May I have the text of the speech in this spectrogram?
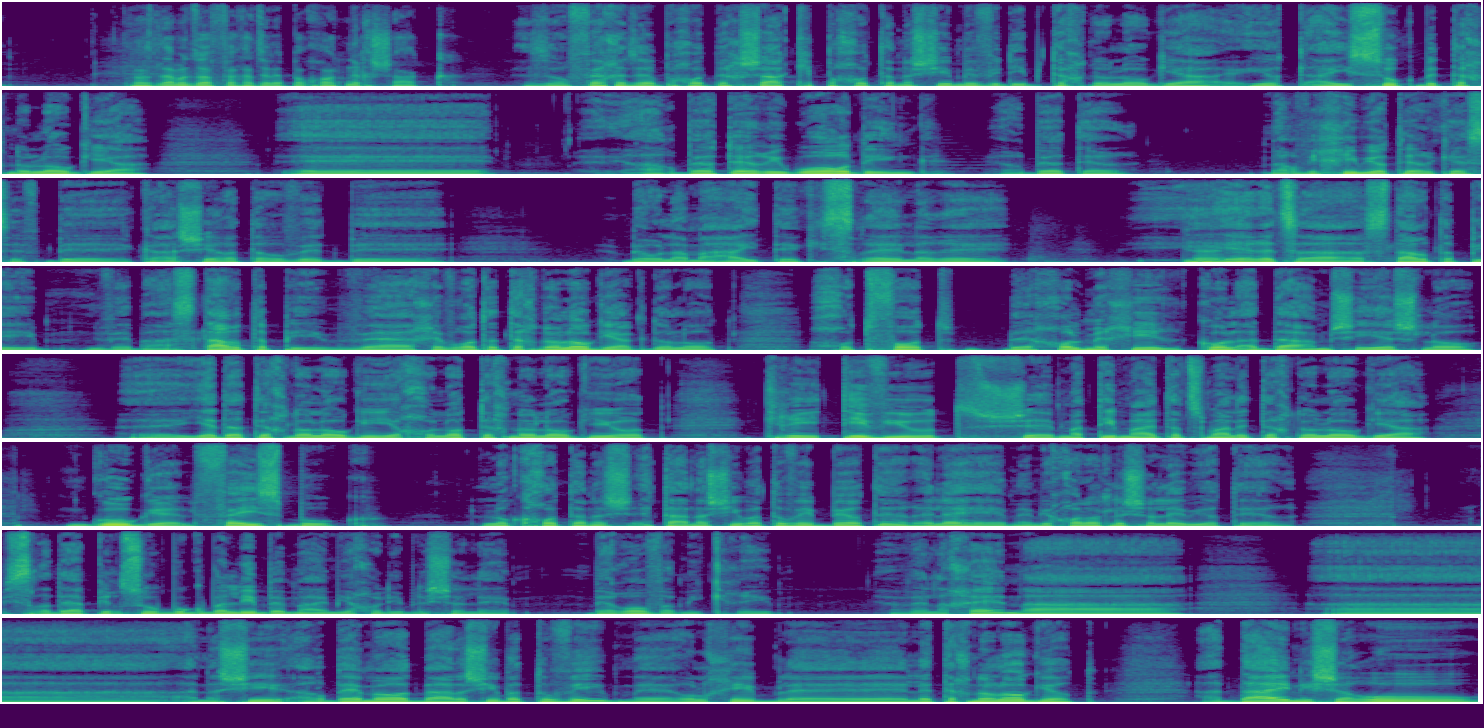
אז למה זה הופך את זה לפחות נחשק? זה הופך את זה לפחות נחשק, כי פחות אנשים מבינים טכנולוגיה. העיסוק בטכנולוגיה אה, הרבה יותר rewarding, הרבה יותר, מרוויחים יותר כסף ב, כאשר אתה עובד ב, בעולם ההייטק. ישראל הרי כן. היא ארץ הסטארט-אפים, ובסטארט-אפים והחברות הטכנולוגיה הגדולות חוטפות בכל מחיר כל אדם שיש לו אה, ידע טכנולוגי, יכולות טכנולוגיות, קריאיטיביות שמתאימה את עצמה לטכנולוגיה. גוגל, פייסבוק, לוקחות את האנשים הטובים ביותר אליהם, הן יכולות לשלם יותר. משרדי הפרסום מוגבלים במה הם יכולים לשלם, ברוב המקרים, ולכן האנשים, הרבה מאוד מהאנשים הטובים אה, הולכים לטכנולוגיות. עדיין נשארו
